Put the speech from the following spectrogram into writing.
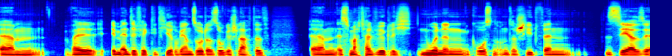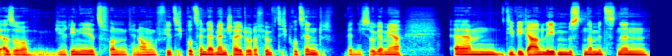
ähm, weil im Endeffekt die Tiere werden so oder so geschlachtet. Ähm, es macht halt wirklich nur einen großen Unterschied, wenn sehr, sehr also, wir reden hier jetzt von, keine Ahnung, 40% der Menschheit oder 50% wenn nicht sogar mehr, ähm, die vegan leben müssten, damit es einen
